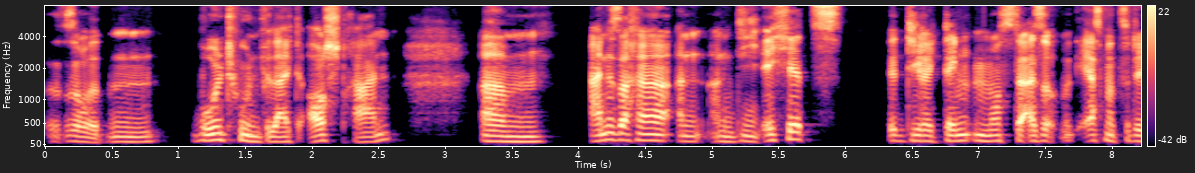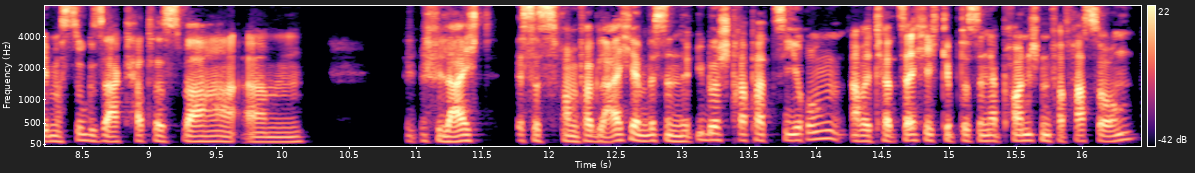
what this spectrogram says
so ein Wohltun vielleicht ausstrahlen. Ähm, eine Sache, an, an die ich jetzt direkt denken musste, also erstmal zu dem, was du gesagt hattest, war, ähm, vielleicht ist es vom Vergleich her ein bisschen eine Überstrapazierung, aber tatsächlich gibt es in der polnischen Verfassung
